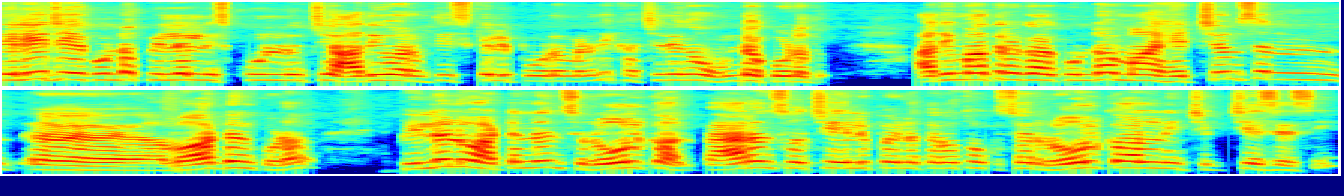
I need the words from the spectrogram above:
తెలియజేయకుండా పిల్లల్ని స్కూల్ నుంచి ఆదివారం తీసుకెళ్ళిపోవడం అనేది ఖచ్చితంగా ఉండకూడదు. అది మాత్రం కాకుండా మా హెచ్ఎంస్ అండ్ వార్డెన్ కూడా పిల్లలు అటెండెన్స్ రోల్ కాల్ పేరెంట్స్ వచ్చి వెళ్ళిపోయిన తర్వాత ఒకసారి రోల్ కాల్ని చెక్ చేసేసి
